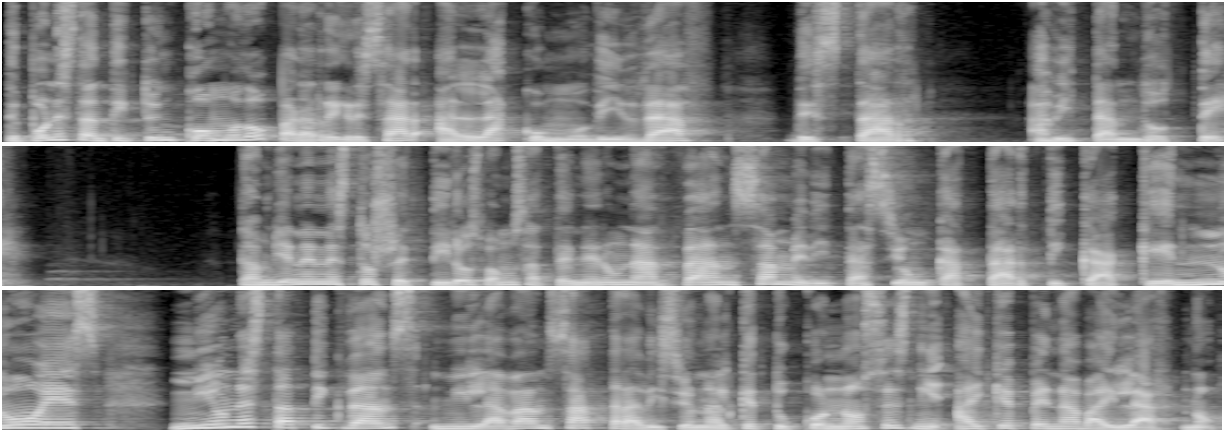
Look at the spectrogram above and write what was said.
Te pones tantito incómodo para regresar a la comodidad de estar habitándote. También en estos retiros vamos a tener una danza meditación catártica que no es ni un static dance ni la danza tradicional que tú conoces ni hay que pena bailar, no.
